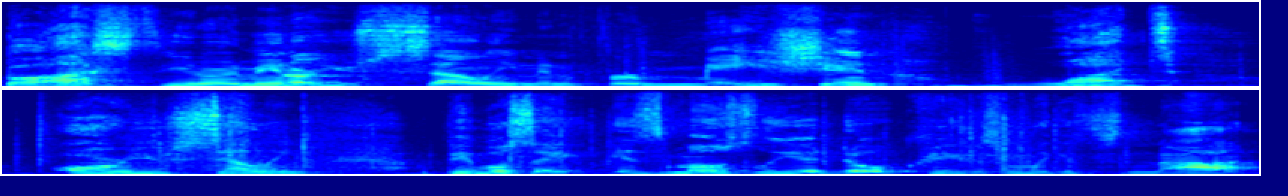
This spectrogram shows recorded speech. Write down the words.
bust? You know what I mean? Are you selling information? What are you selling? People say it's mostly adult creators. I'm like, it's not.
